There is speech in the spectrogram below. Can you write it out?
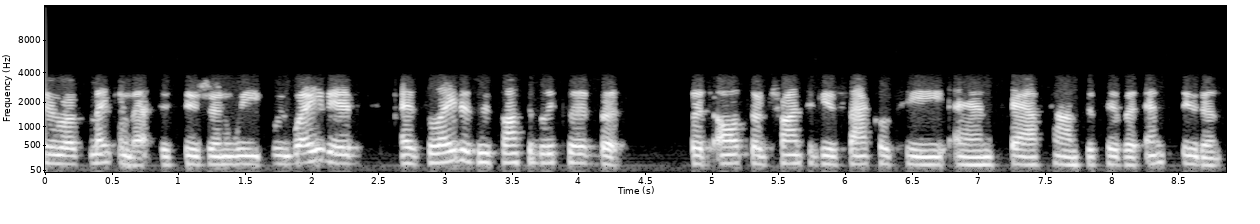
to us making that decision. We, we waited as late as we possibly could, but but also trying to give faculty and staff time to pivot and students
